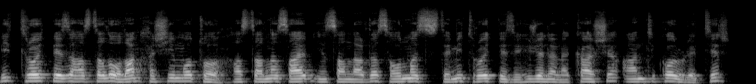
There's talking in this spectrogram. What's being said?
Bir tiroid bezi hastalığı olan Hashimoto hastalığına sahip insanlarda savunma sistemi tiroid bezi hücrelerine karşı antikor üretir.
